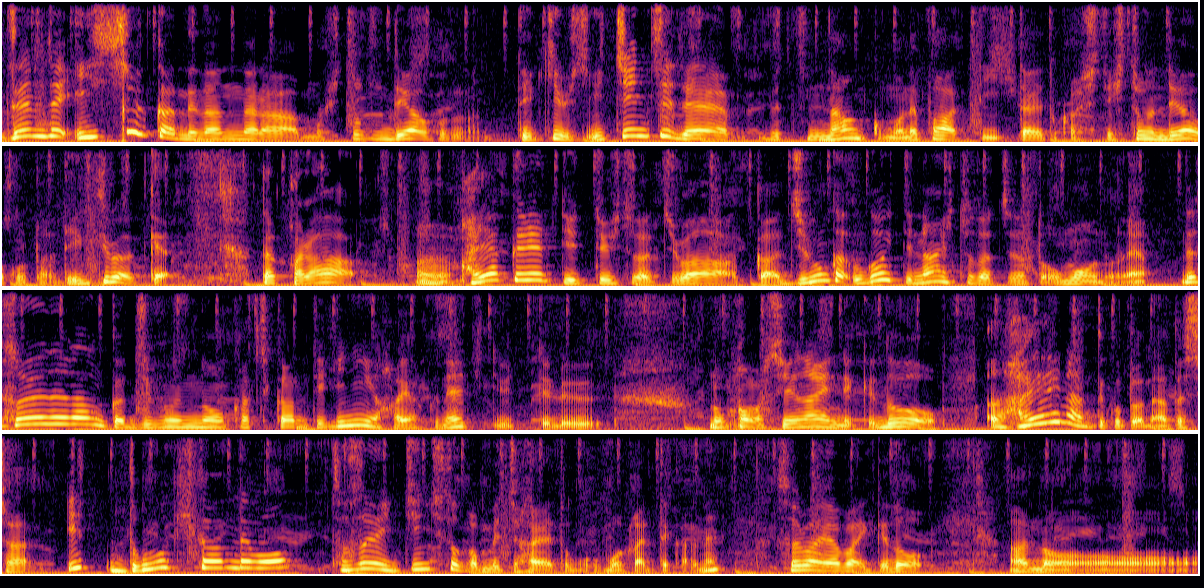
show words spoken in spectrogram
全然1週間でなんならもう人と出会うことなんてできるし1日で別に何個もねパーティー行ったりとかして人に出会うことはできるわけ。だから、うん、早くねって言ってる人たちは自分が動いてない人たちだと思うのね。でそれでなんか自分の価値観的に早くねって言ってるのかもしれないんだけど早いなんてことはね私はどの期間でもさすがに1日とかめっちゃ早いと思う。別れてからね。それはやばいけどあの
